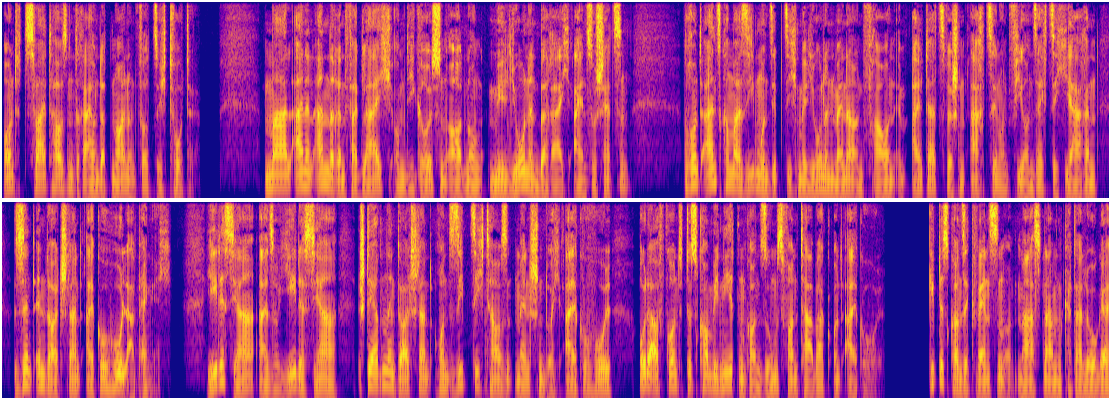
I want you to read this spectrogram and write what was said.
und 2.349 Tote. Mal einen anderen Vergleich, um die Größenordnung Millionenbereich einzuschätzen. Rund 1,77 Millionen Männer und Frauen im Alter zwischen 18 und 64 Jahren sind in Deutschland alkoholabhängig. Jedes Jahr, also jedes Jahr, sterben in Deutschland rund 70.000 Menschen durch Alkohol oder aufgrund des kombinierten Konsums von Tabak und Alkohol. Gibt es Konsequenzen und Maßnahmenkataloge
